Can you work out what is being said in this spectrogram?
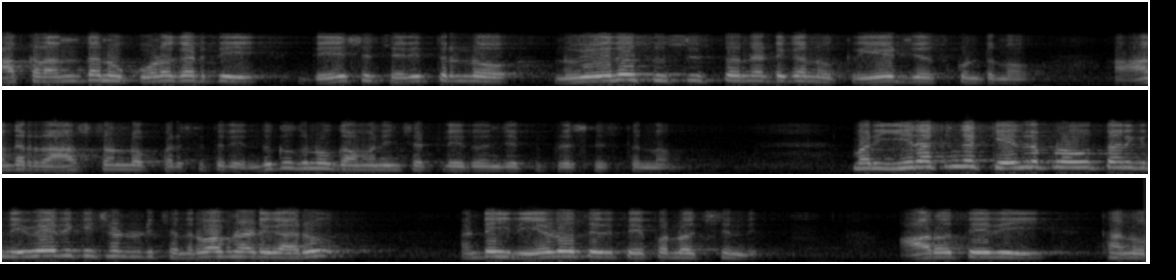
అక్కడంతా నువ్వు కూడగడితి దేశ చరిత్రలో నువ్వేదో సృష్టిస్తున్నట్టుగా నువ్వు క్రియేట్ చేసుకుంటున్నావు. ఆంధ్ర రాష్ట్రంలో పరిస్థితులు ఎందుకు నువ్వు గమనించట్లేదు అని చెప్పి ప్రశ్నిస్తున్నాం. మరి ఈ రకంగా కేంద్ర ప్రభుత్వానికి నివేదిక ఇచ్చినటువంటి చంద్రబాబు నాయుడు గారు అంటే ఇది ఏడో తేదీ పేపర్లో వచ్చింది. ఆరో తేదీ తను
